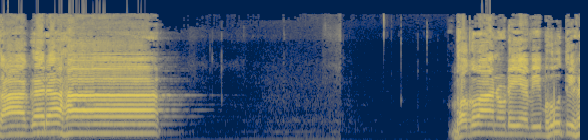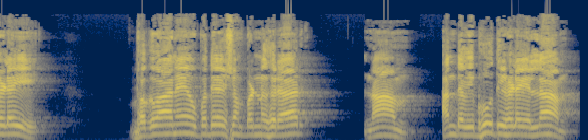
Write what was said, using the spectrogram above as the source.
सागरः भगवानुडय विभूतिகளை பகவானே உபதேசம் பண்ணுகிறார். நாம் அந்த விபூதிகளை எல்லாம்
